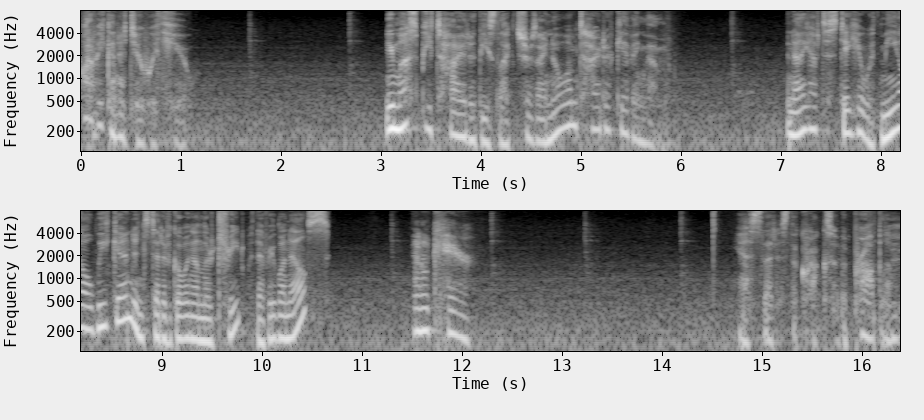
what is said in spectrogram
What are we gonna do with you? You must be tired of these lectures. I know I'm tired of giving them. And now you have to stay here with me all weekend instead of going on the retreat with everyone else? I don't care. Yes, that is the crux of the problem.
